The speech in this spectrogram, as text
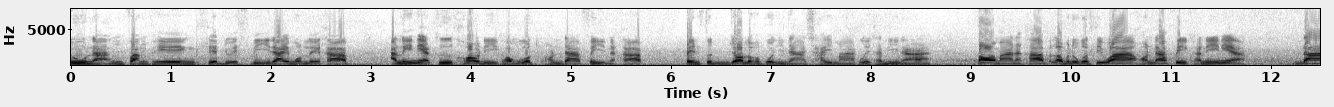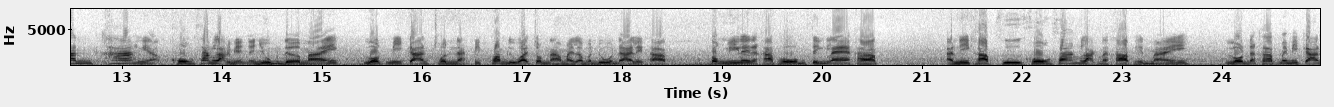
ดูหนังฟังเพลงเสียบ USB ได้หมดเลยครับ อันนี้เนี่ยคือข้อดีของรถ Honda f e e นะครับ เป็นสุดยอดรถครอบครัวที่น่าใช้มากเลยคันนี้นะ ต่อมานะครับเรามาดูกันสิว่า Honda f e e d คันนี้เนี่ยด้านข้างเนี่ยโครงสร้างหลักเนี่ยยังอยู่เหมือนเดิมไหมรถมีการชนหนักพลิกคว่ำหรือว่าจมน้ำไหมเรามาดูกันได้เลยครับ ตรงนี้เลยนะครับผมสิ่งแรกครับ อันนี้ครับคือโครงสร้างหลักนะครับเห็นไหมรถนะครับไม่มีการ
